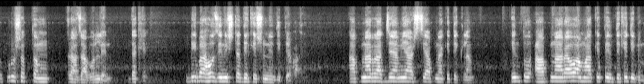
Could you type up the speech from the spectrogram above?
তো পুরুষোত্তম রাজা বললেন, দেখেন, বিবাহ জিনিসটা দেখে শুনে দিতে হয়। আপনার রাজ্যে আমি আসছি, আপনাকে দেখলাম। কিন্তু আপনারাও আমাকে দেখে দিবেন।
